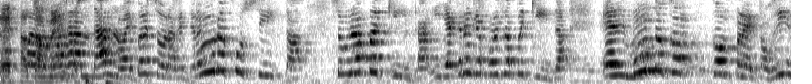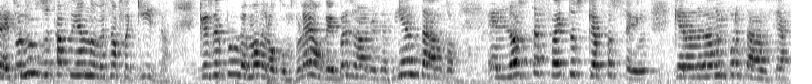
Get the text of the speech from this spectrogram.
Y, exactamente. no agrandarlo. Hay personas que tienen una cosita, son una pequita, y ya creen que por esa pequita el mundo com- completo gira y todo el mundo se está fijando en esa pequita. Que es el problema de lo complejo, que hay personas que se fijan tanto en los defectos que poseen que no le dan importancia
